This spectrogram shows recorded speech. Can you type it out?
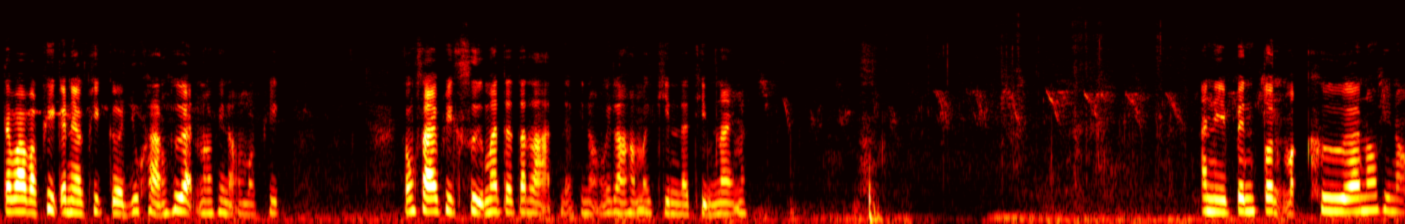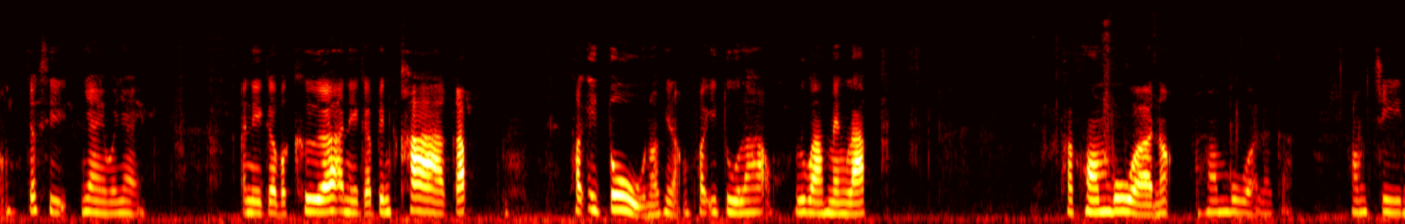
แต่ว่าบักพริกอันเนี้ยพริกเกิดอยู่ข้างเฮือนเนาะพี่น้องบักพริกสงสัยพริกซื้อมาแต่ตลาดเนี่ยพี่น้องเวลาเขามากินแล้วถิ่มในมันอันนี้เป็นต้นมะเขือเนาะพี่น้องจักสิใหญ่บ่ใหญ่ อันนี้ก็บักเขือ อันนี้ก็เป็นข่ากับ ผักอีตูเนาะพี่น้องผักอีตูลาวหรือว่าแมงลัก ผักหอมบัวเนาะหอมบัวแล้วก็หอมจีน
